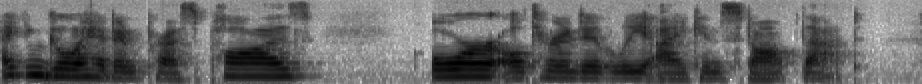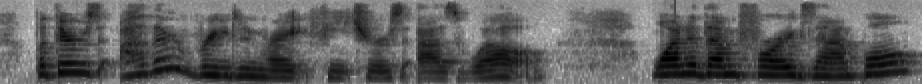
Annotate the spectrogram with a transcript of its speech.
I can go ahead and press pause, or alternatively, I can stop that. But there's other read and write features as well. One of them, for example,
